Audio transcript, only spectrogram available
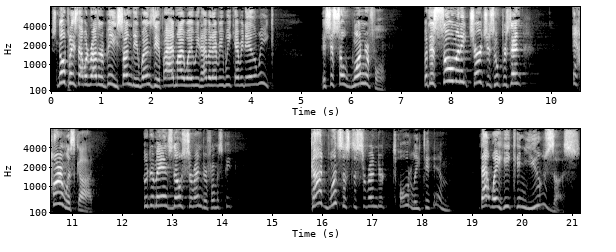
There's no place I would rather be. Sunday, Wednesday, if I had my way, we'd have it every week, every day of the week. It's just so wonderful. But there's so many churches who present a harmless God who demands no surrender from his people. God wants us to surrender totally to him. That way he can use us.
